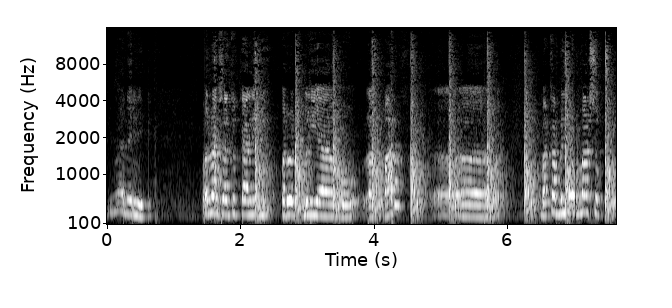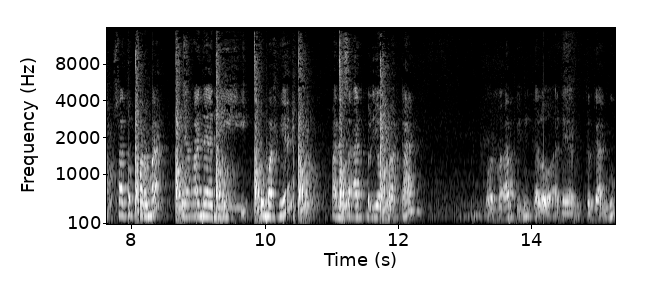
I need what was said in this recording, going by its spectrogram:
Gimana ini? Pernah satu kali perut beliau lapar, uh, maka beliau masuk satu korma yang ada di rumahnya pada saat beliau makan. Mohon maaf ini kalau ada yang terganggu.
